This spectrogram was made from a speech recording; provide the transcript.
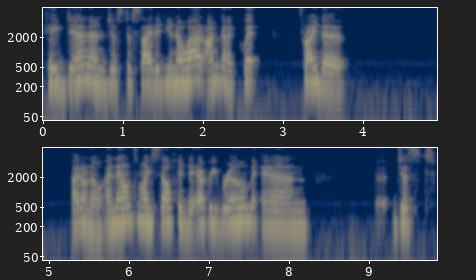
caved in and just decided you know what? I'm gonna quit trying to i don't know announce myself into every room and uh, just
